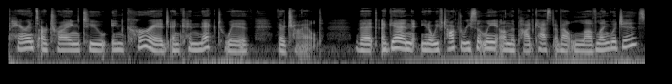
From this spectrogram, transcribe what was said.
parents are trying to encourage and connect with their child. That again, you know, we've talked recently on the podcast about love languages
